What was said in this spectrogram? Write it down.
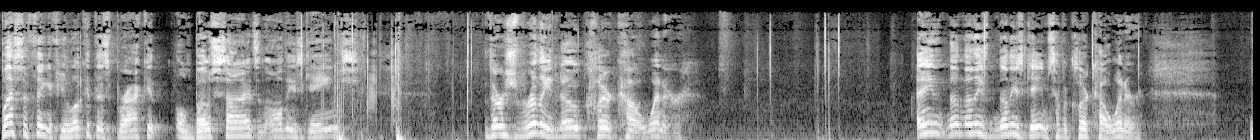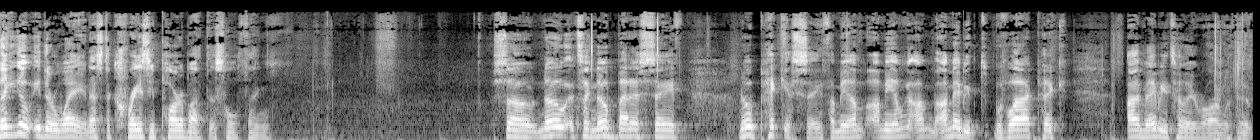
But that's the thing. If you look at this bracket on both sides and all these games, there's really no clear cut winner. Any, none, of these, none of these games have a clear cut winner. They can go either way, and that's the crazy part about this whole thing. So no, it's like no bet is safe, no pick is safe. I mean, I'm, I mean, I'm, I'm, i maybe with what I pick, I may be totally wrong with it.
